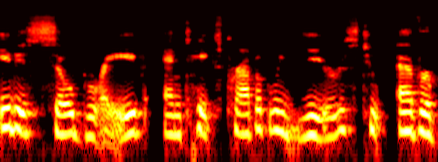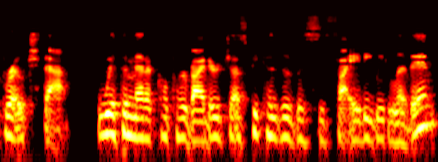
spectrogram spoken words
it is so brave and takes probably years to ever broach that with a medical provider just because of the society we live in.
